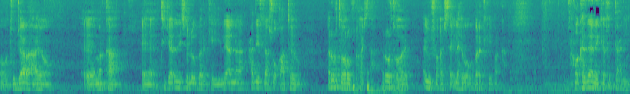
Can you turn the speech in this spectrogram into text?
oo tujaar ahayo markaa tijaaradiisa loo barakeeyey lianna xadiidkaasuu qaatayo aroorta hore shaqaystaa aroorta hore ayuu shaqaystaa ilahay waa u barakeeyey marka. Wakadalika fi tacliim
